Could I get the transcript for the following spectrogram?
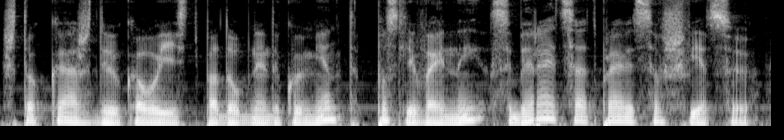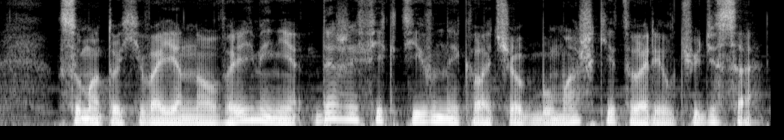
что каждый, у кого есть подобный документ, после войны собирается отправиться в Швецию. В суматохе военного времени даже фиктивный клочок бумажки творил чудеса –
